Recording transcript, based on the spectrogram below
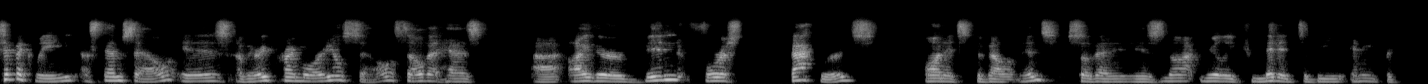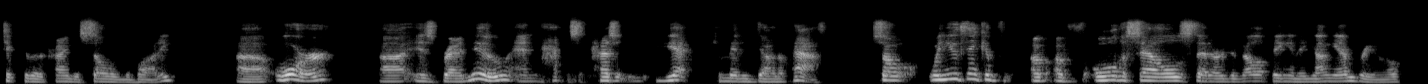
typically, a stem cell is a very primordial cell, a cell that has uh, either been forced backwards on its development so that it is not really committed to be any particular kind of cell of the body, uh, or uh, is brand new and has, hasn't yet committed down a path. So when you think of, of, of all the cells that are developing in a young embryo,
